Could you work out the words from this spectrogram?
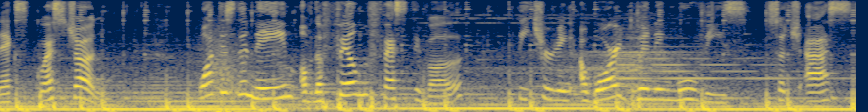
Next question. What is the name of the film festival featuring award-winning movies such as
